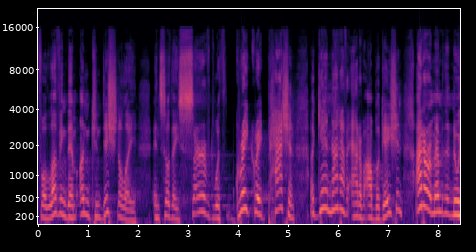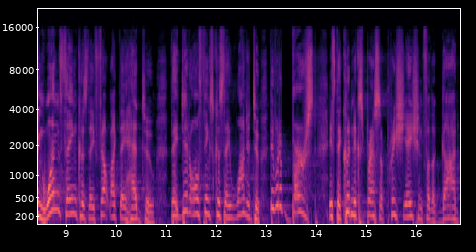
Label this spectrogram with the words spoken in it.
for loving them unconditionally. And so they served with great, great passion. Again, not out of obligation. I don't remember them doing one thing because they felt like they had to. They did all things because they wanted to. They would have burst if they couldn't express appreciation for the God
